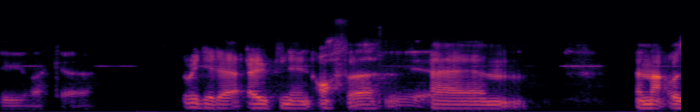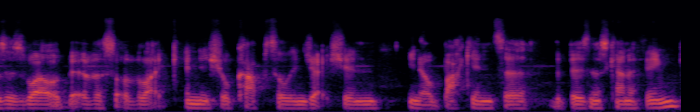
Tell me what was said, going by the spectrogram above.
we do like a we did an opening offer yeah. um, and that was as well a bit of a sort of like initial capital injection you know back into the business kind of thing.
